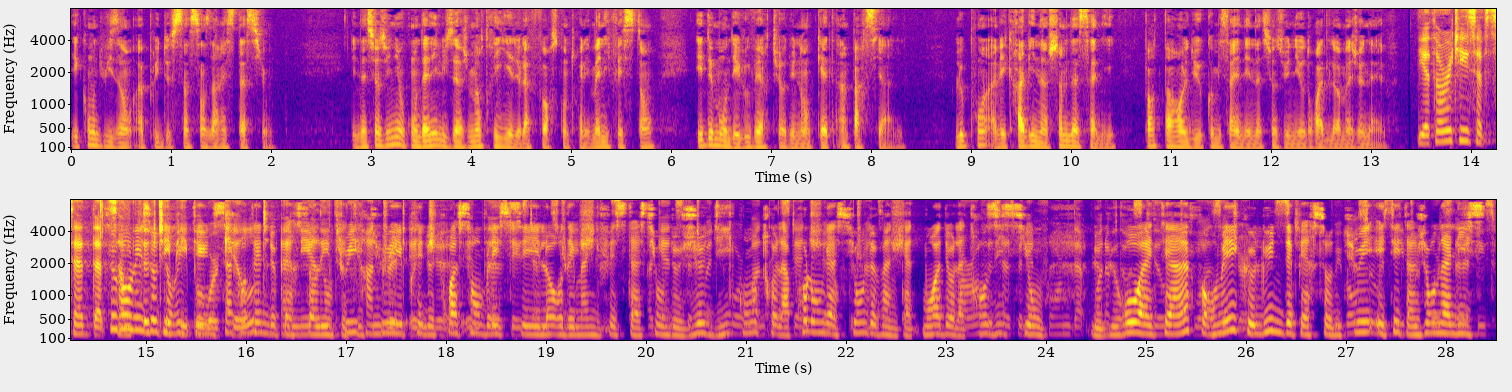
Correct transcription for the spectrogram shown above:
et conduisant à plus de 500 arrestations. Les Nations Unies ont condamné l'usage meurtrier de la force contre les manifestants et demandé l'ouverture d'une enquête impartiale. Le point avec Rabina Shamdasani, porte-parole du Commissariat des Nations Unies aux droits de l'homme à Genève. Selon les autorités, une cinquantaine de personnes ont été tuées et près de 300 blessés lors des manifestations de jeudi contre la prolongation de 24 mois de la transition. Le bureau a été informé que l'une des personnes tuées était un journaliste.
